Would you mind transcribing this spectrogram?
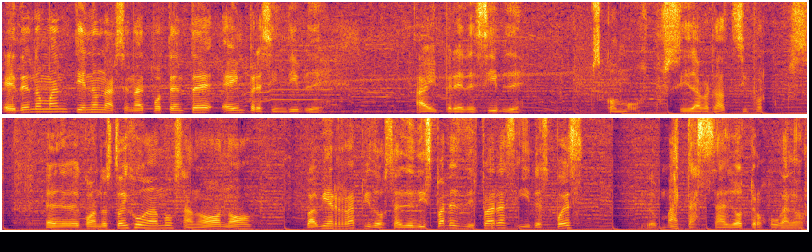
El Denoman tiene un arsenal potente e imprescindible ay, predecible. Pues como, pues sí, la verdad, sí, porque pues, eh, cuando estoy jugando, o sea, no, no, va bien rápido, o sea, le disparas, disparas y después lo matas al otro jugador.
